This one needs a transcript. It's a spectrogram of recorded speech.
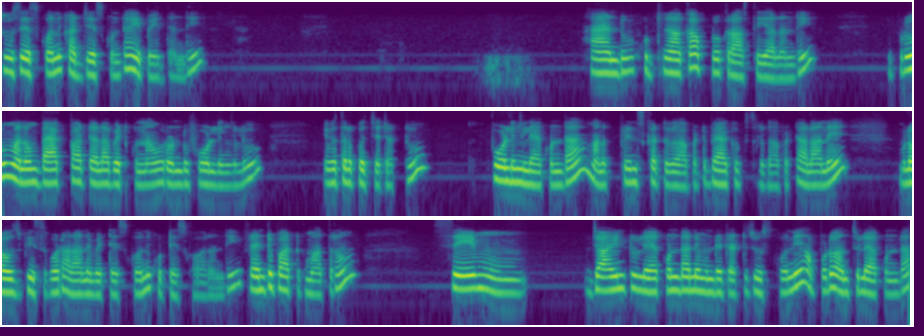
చూసేసుకొని కట్ చేసుకుంటే అయిపోయిద్దండి. హ్యాండ్ కుట్టినాక అప్పుడు క్రాస్ తీయాలండి. ఇప్పుడు మనం బ్యాక్ పార్ట్ ఎలా పెట్టుకున్నాము రెండు ఫోల్డింగ్లు యువతలకు వచ్చేటట్టు ఫోల్డింగ్ లేకుండా మనకు ప్రిన్స్ కట్ కాబట్టి బ్యాక్ ఉక్సులు కాబట్టి అలానే బ్లౌజ్ పీస్ కూడా అలానే పెట్టేసుకొని కుట్టేసుకోవాలండి. ఫ్రంట్ పార్ట్కి మాత్రం సేమ్ జాయింట్ లేకుండానే ఉండేటట్టు చూసుకొని అప్పుడు అంచు లేకుండా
